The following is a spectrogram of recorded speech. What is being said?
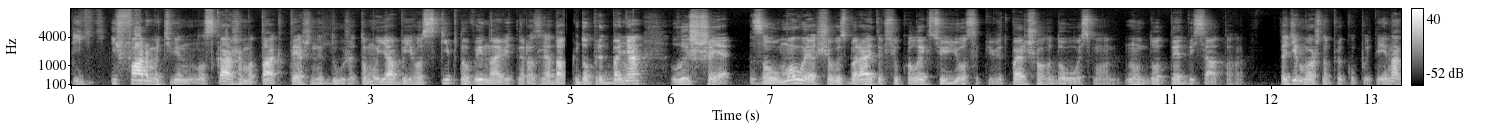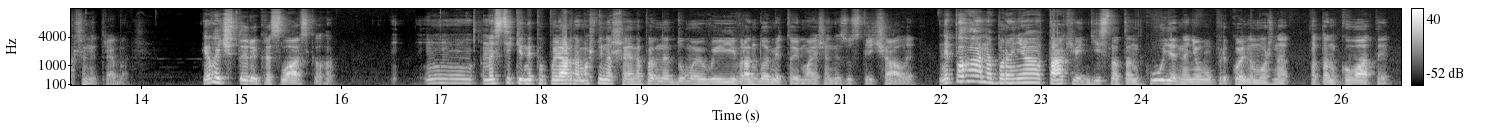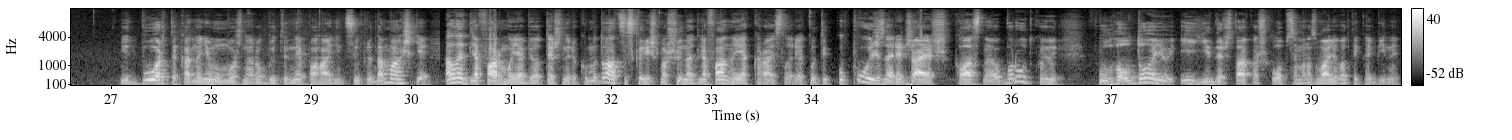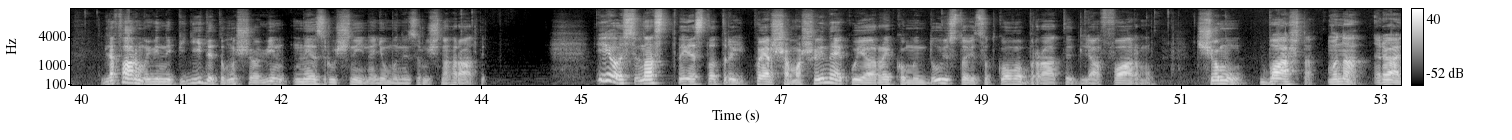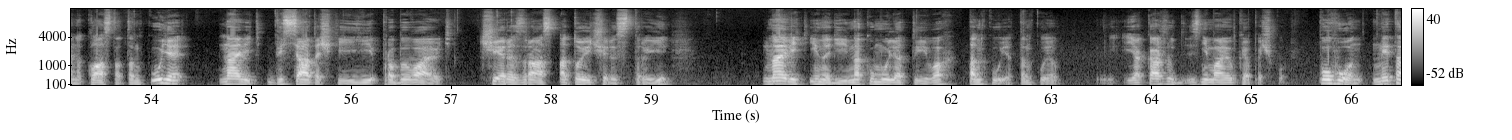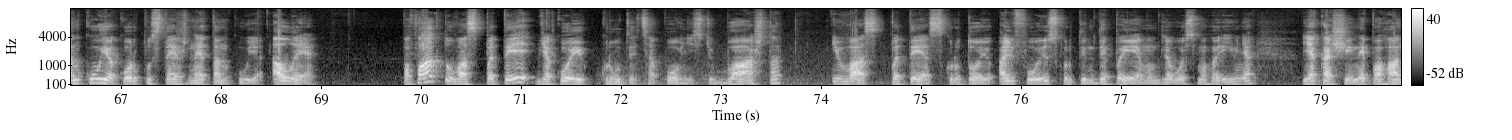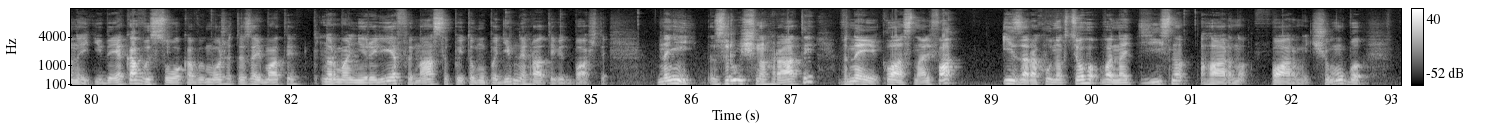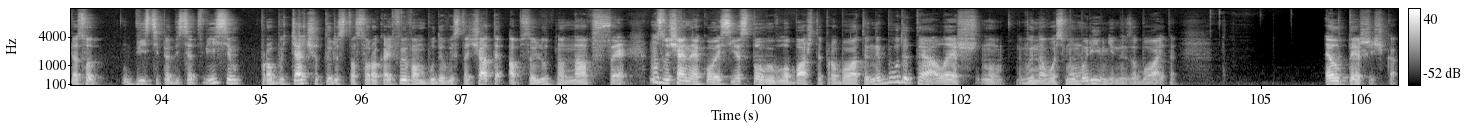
І, і фармить він, ну скажімо так, теж не дуже. Тому я би його скіпнув і навіть не розглядав до придбання лише за умови, якщо ви збираєте всю колекцію Йосипів від 1 до 8, ну до Т10. Тоді можна прикупити, інакше не треба. КВ4 Креславського. Настільки непопулярна машина, що я напевне думаю, ви її в рандомі той майже не зустрічали. Непогана броня, так він дійсно танкує, на ньому прикольно можна потанкувати від бортика, на ньому можна робити непогані цифри дамашки. Але для фарму я б його теж не рекомендував. Це скоріш машина для фану, як Крайслер, яку ти купуєш, заряджаєш класною оборудкою, фул голдою і їдеш також хлопцям розвалювати кабіни. Для фарму він не підійде, тому що він незручний, на ньому незручно грати. І ось у нас Т-103. Перша машина, яку я рекомендую 100% брати для фарму. Чому? Башта, вона реально класно танкує. Навіть десяточки її пробивають через раз, а то й через три. Навіть іноді на кумулятивах. Танкує, танкує. Як кажуть, знімаю кепочку. Погон не танкує, корпус теж не танкує. Але по факту у вас ПТ, в якої крутиться повністю башта, і у вас ПТ з крутою альфою, з крутим ДПМом для 8 рівня, яка ще й непогано їде, яка висока, ви можете займати нормальні рельєфи, насипи і тому подібне грати від башти. На ній зручно грати, в неї класна альфа, і за рахунок цього вона дійсно гарно фармить. Чому? Бо 500 258, пробиття 440 альфи вам буде вистачати абсолютно на все. Ну, звичайно, якогось є 100 ви в лобашти пробивати не будете, але ж ну, ви на восьмому рівні, не забувайте. ЛТшечка.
